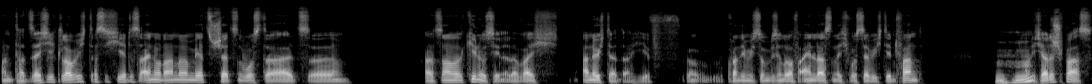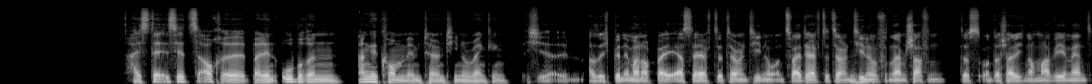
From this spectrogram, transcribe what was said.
Und tatsächlich glaube ich, dass ich hier das eine oder andere mehr zu schätzen wusste als, äh, als nach der Kinoszene. Da war ich ernüchterter. Hier äh, konnte ich mich so ein bisschen drauf einlassen. Ich wusste ja, wie ich den fand. Mhm. Und ich hatte Spaß. Heißt, der ist jetzt auch äh, bei den oberen angekommen im Tarantino-Ranking. Ich, äh, also ich bin immer noch bei erster Hälfte Tarantino und zweiter Hälfte Tarantino Mhm. von seinem Schaffen. Das unterscheide ich nochmal vehement.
